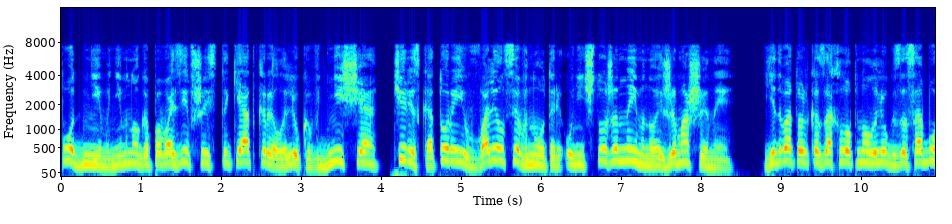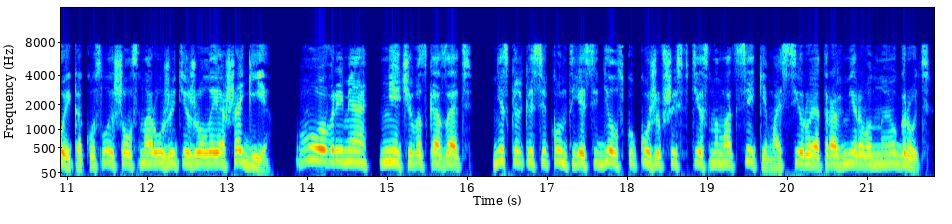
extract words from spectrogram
под ним, немного повозившись, таки открыл люк в днище, через который ввалился внутрь уничтоженной мной же машины. Едва только захлопнул люк за собой, как услышал снаружи тяжелые шаги. Вовремя, нечего сказать. Несколько секунд я сидел, скукожившись в тесном отсеке, массируя травмированную грудь.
